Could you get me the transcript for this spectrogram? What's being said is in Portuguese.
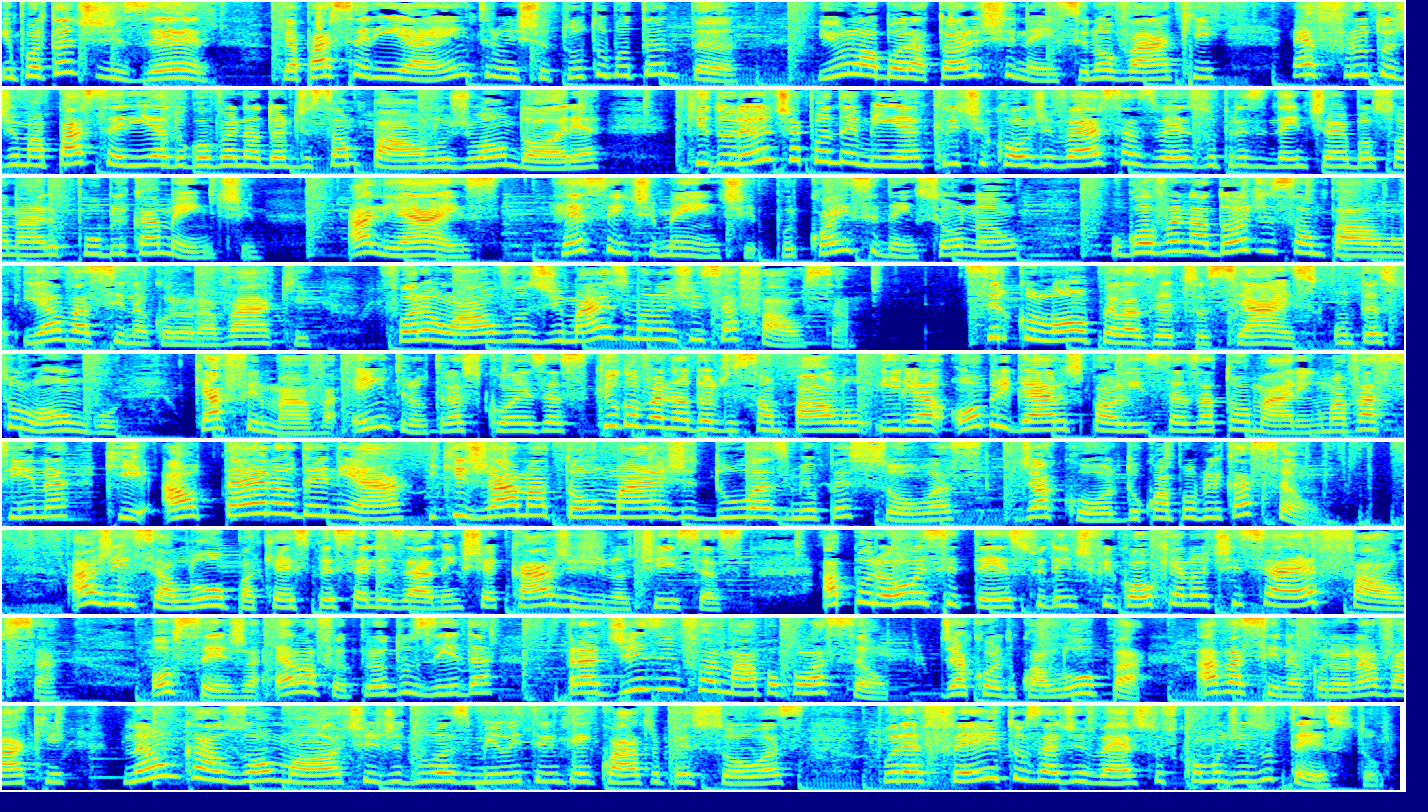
Importante dizer que a parceria entre o Instituto Butantan e o laboratório chinês Sinovac é fruto de uma parceria do governador de São Paulo, João Dória, que durante a pandemia criticou diversas vezes o presidente Jair Bolsonaro publicamente. Aliás, recentemente, por coincidência ou não, o governador de São Paulo e a vacina Coronavac foram alvos de mais uma notícia falsa. Circulou pelas redes sociais um texto longo que afirmava, entre outras coisas, que o governador de São Paulo iria obrigar os paulistas a tomarem uma vacina que altera o DNA e que já matou mais de duas mil pessoas, de acordo com a publicação. A agência Lupa, que é especializada em checagem de notícias, apurou esse texto e identificou que a notícia é falsa, ou seja, ela foi produzida para desinformar a população. De acordo com a Lupa, a vacina Coronavac não causou morte de 2.034 pessoas por efeitos adversos, como diz o texto.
